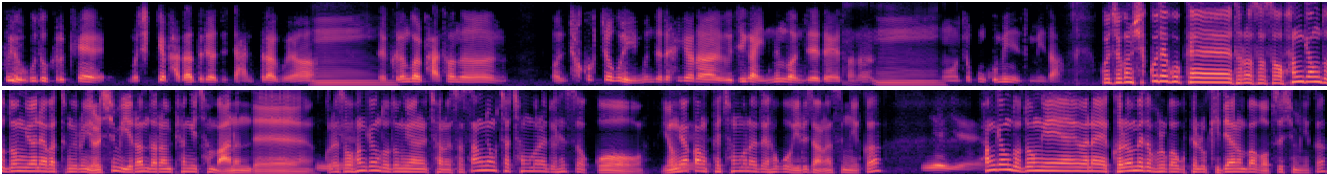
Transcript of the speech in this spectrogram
그 요구도 그렇게 뭐 쉽게 받아들여지지 않더라고요. 음. 네, 그런 걸 봐서는 어, 적극적으로 이 문제를 해결할 의지가 있는 건지에 대해서는 음. 어, 조금 고민이 듭니다. 그 지금 19대 국회 들어서서 환경노동위원회 같은 경우는 열심히 일한다는 평이 참 많은데 그래서 네. 환경노동위원회 차원에서 쌍용차 청문회도 했었고 영약깡패 네. 청문회도 하고 이러지 않았습니까? 예, 예. 환경노동위원회 그럼에도 불구하고 별로 기대하는 바가 없으십니까?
